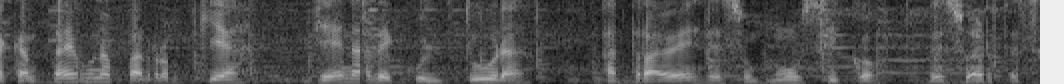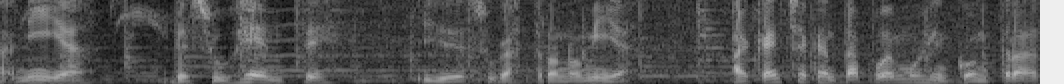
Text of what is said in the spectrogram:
Chacantá es una parroquia llena de cultura a través de sus músicos, de su artesanía, de su gente y de su gastronomía. Acá en Chacantá podemos encontrar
